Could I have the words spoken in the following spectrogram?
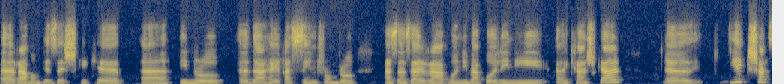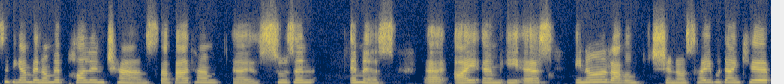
روانپزشکی که این رو در حقیقت سیندروم رو از نظر روانی و بالینی کشف کرد. یک شخص دیگه به نام پالن چانس و بعد هم سوزن امس اس اینا روانشناس هایی بودن که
